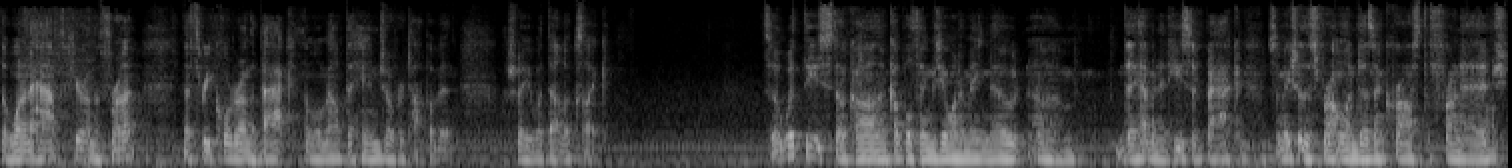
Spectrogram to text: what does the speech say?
the one and a half here on the front, the three quarter on the back, and we'll mount the hinge over top of it. I'll show you what that looks like. So with these stuck on, a couple things you want to make note. Um, they have an adhesive back, so make sure this front one doesn't cross the front edge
